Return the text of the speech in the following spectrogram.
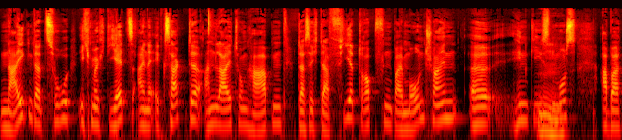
neigen dazu, ich möchte jetzt eine exakte Anleitung haben, dass ich da vier Tropfen bei Mondschein äh, hingießen muss. Aber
